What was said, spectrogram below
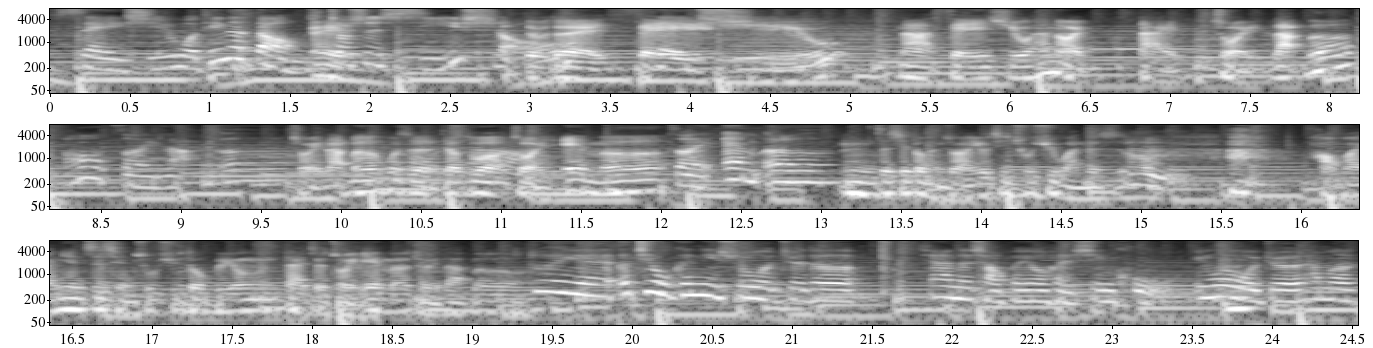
洗手我听得懂，哎。就是洗手，对不？对？洗洗手。手，那洗手很耐带嘴喇叭？哦，嘴喇叭，嘴喇叭，或者叫做嘴 M 么？嘴 M 呃，嗯，这些都很重要，尤其出去玩的时候。嗯，啊，好怀念之前出去都不用带着嘴 M、嘴的了。对耶，而且我跟你说，我觉得现在的小朋友很辛苦，因为我觉得他们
